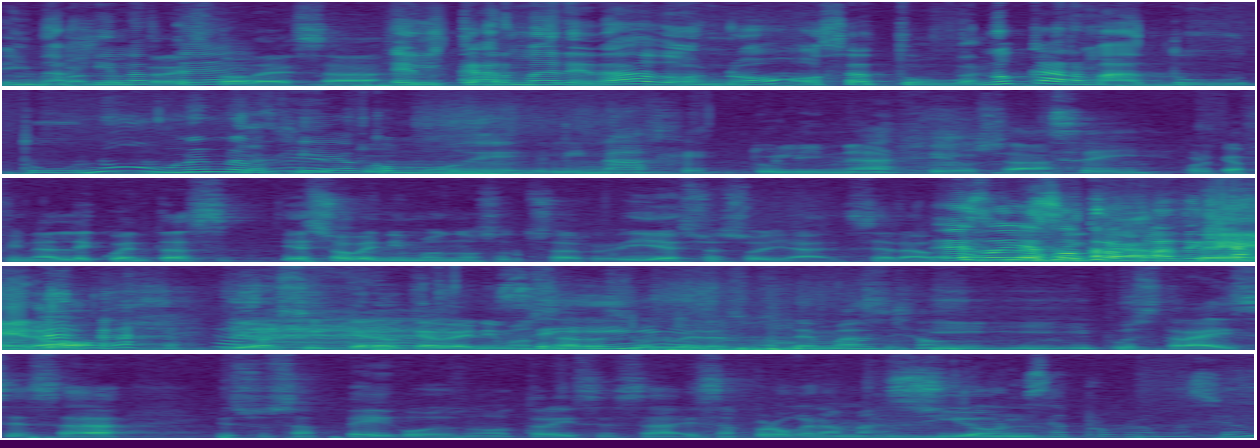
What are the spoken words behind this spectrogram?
Imagínate toda esa... el karma heredado, ¿no? O sea, tu, no karma, tu, tu, no, una energía tu- como de linaje. tu linaje, o sea, Sí. porque a final de cuentas eso venimos nosotros a, y eso eso ya será otra Eso ya es otra plática. pero yo sí creo que venimos a resolver esos temas y, y- y, pues traes esa esos apegos, ¿no? Traes esa, esa programación Esa programación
